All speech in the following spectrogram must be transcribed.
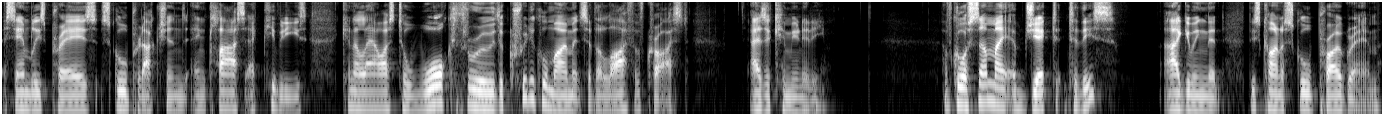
assemblies, prayers, school productions, and class activities can allow us to walk through the critical moments of the life of Christ as a community. Of course, some may object to this, arguing that this kind of school program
